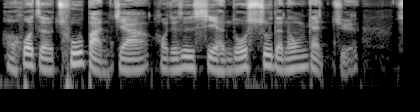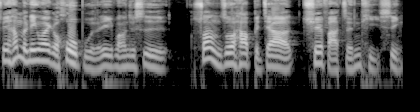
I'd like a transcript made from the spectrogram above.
好，或者出版家，或者是写很多书的那种感觉。所以他们另外一个互补的地方就是。双子座他比较缺乏整体性，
